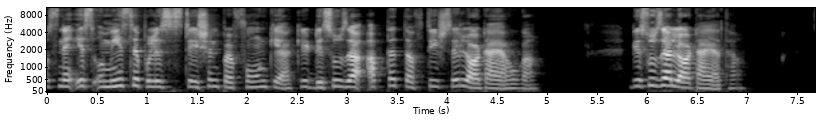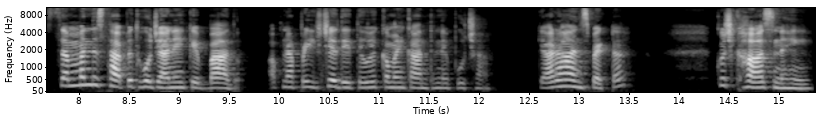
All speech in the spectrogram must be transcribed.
उसने इस उम्मीद से पुलिस स्टेशन पर फ़ोन किया कि डिसूज़ा अब तक तफ्तीश से लौट आया होगा। डिसूज़ा लौट आया था। संबंध स्थापित हो जाने के बाद अपना परिचय देते हुए कमलकांत ने पूछा, क्या रहा, इंस्पेक्टर? कुछ खास नहीं।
